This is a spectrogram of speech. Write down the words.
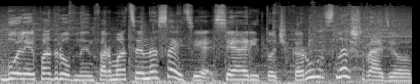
Более подробная информация на сайте siari.ru slash radio.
